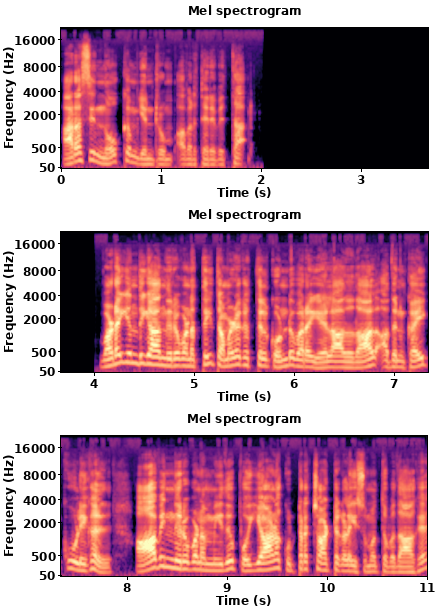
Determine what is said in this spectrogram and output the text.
அரசின் நோக்கம் என்றும் அவர் தெரிவித்தார். வட இந்தியா நிறுவனத்தை தமிழகத்தில் கொண்டுவர இயலாததால் அதன் கைக்கூலிகள் ஆவின் நிறுவனம் மீது பொய்யான குற்றச்சாட்டுகளை சுமத்துவதாக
